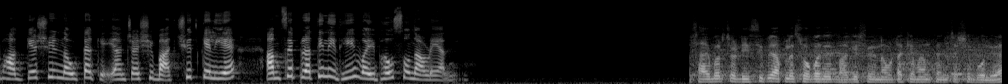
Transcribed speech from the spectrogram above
भाग्यश्री नवटके यांच्याशी बातचीत केली आहे. आमचे प्रतिनिधी वैभव सोनावणे यांनी. सायबरचे डी सी पी आपल्यासोबत आहेत भाग्यश्री नवटाके मॅम त्यांच्याशी बोलूया.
